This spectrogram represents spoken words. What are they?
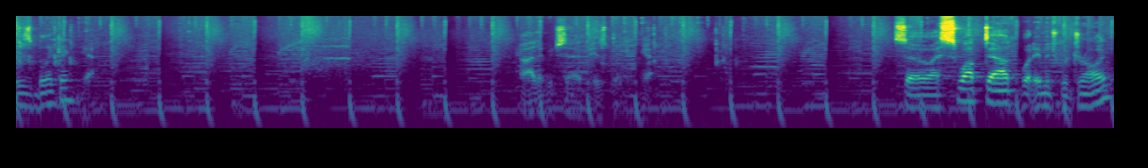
Is blinking? Yeah. I think just is blinking, yeah. So I swapped out what image we're drawing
